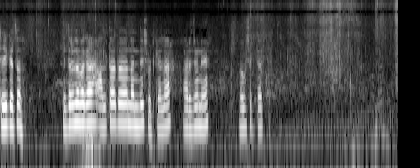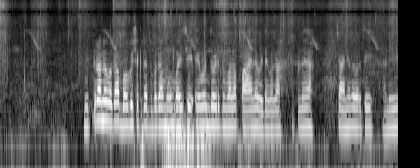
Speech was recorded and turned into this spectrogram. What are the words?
ठीक आहे चल. मित्रांनो बघा आलता तर नंदी शूट केला अर्जुन आहे. होऊ शकतात. मित्रांनो बघा बघू शकतात बघा मुंबईची एवन जोडी तुम्हाला पाहायला भेटेल बघा आपल्या चॅनलवरती आणि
